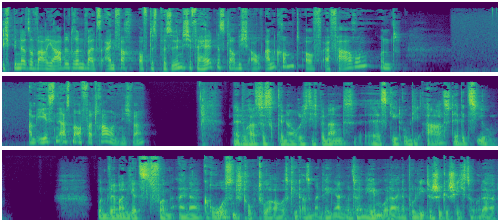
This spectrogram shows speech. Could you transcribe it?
ich bin da so variabel drin, weil es einfach auf das persönliche Verhältnis, glaube ich, auch ankommt, auf Erfahrung und am ehesten erstmal auf Vertrauen, nicht wahr? Ja, du hast es genau richtig benannt. Es geht um die Art der Beziehung. Und wenn man jetzt von einer großen Struktur ausgeht, also meinetwegen ein Unternehmen oder eine politische Geschichte oder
